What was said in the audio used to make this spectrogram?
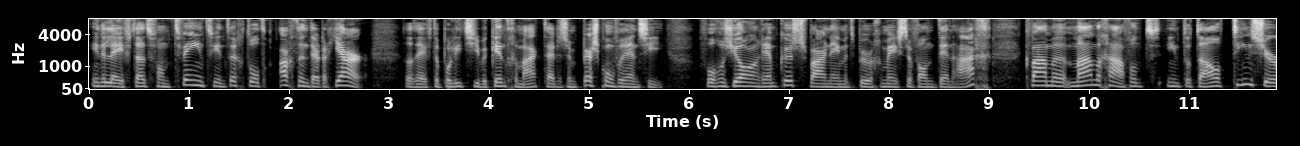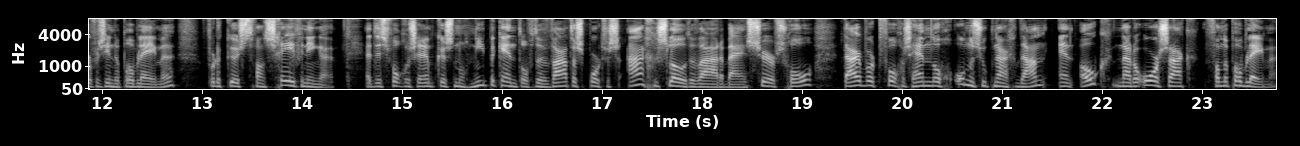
in de leeftijd van 22 tot 38 jaar. Dat heeft de politie bekendgemaakt tijdens een persconferentie. Volgens Johan Remkes, waarnemend burgemeester van Den Haag, kwamen maandagavond in totaal 10 surfers in de problemen voor de kust van Scheveningen. Het is volgens Remkes nog niet bekend of de watersporters aangesloten waren bij een surfschool. Daar wordt volgens hem nog onderzoek naar gedaan en ook naar de oorzaak van de problemen.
